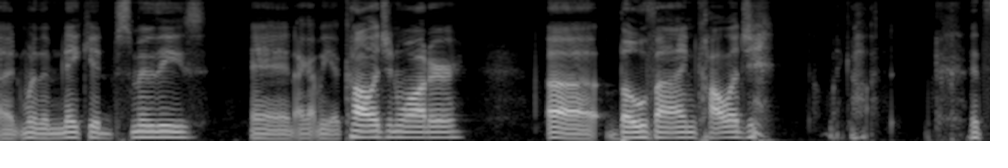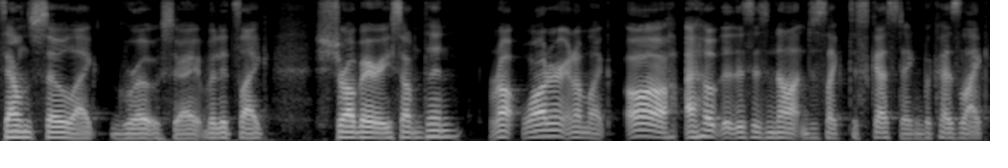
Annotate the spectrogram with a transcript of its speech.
a, one of them naked smoothies, and I got me a collagen water, uh bovine collagen. oh my god. It sounds so like gross, right? But it's like strawberry something water and I'm like, "Oh, I hope that this is not just like disgusting because like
